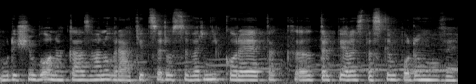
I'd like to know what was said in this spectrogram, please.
když jim bylo nakázáno vrátit se do Severní Koreje, tak eh, trpěli steskem po domově.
